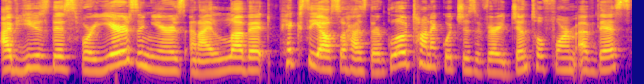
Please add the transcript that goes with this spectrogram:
I've used this for years and years and i love it. Pixi also has their glow tonic which is a very gentle form of this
